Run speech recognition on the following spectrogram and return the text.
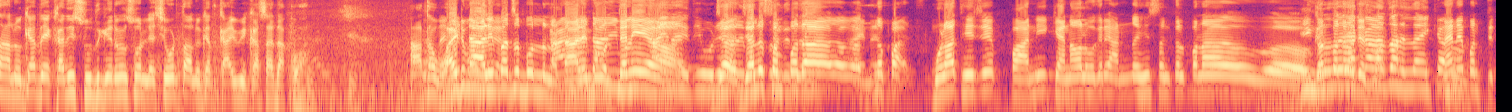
तालुक्यात एखादी सुदगिरण सोडल्याशिवाय तालुक्यात काय विकास आहे दाखवा आता वाईट. डाळिंबाचं बोललो ना डाळिंब त्यांनी ज- जलसंपदा. न पा- मुळात हे जे पाणी कॅनॉल वगैरे आणणं ही संकल्पना अं, इंग्रजाच्या गणपतराव देशमुख- काळात झालेलं आहे, नाही नाही पण ते-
